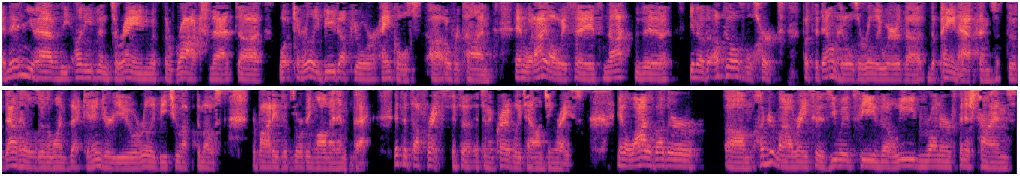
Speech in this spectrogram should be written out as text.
And then you have the uneven terrain with the rocks that uh, what can really beat up your ankles uh, over time. And what I always say, it's not the you know the uphills will hurt, but the downhills are really where the the pain happens. The downhills are the ones that can injure you or really beat you up the most. Your body's absorbing all that impact. It's a tough race. It's a it's an incredibly challenging race. In a lot of other um, 100 mile races, you would see the lead runner finish times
